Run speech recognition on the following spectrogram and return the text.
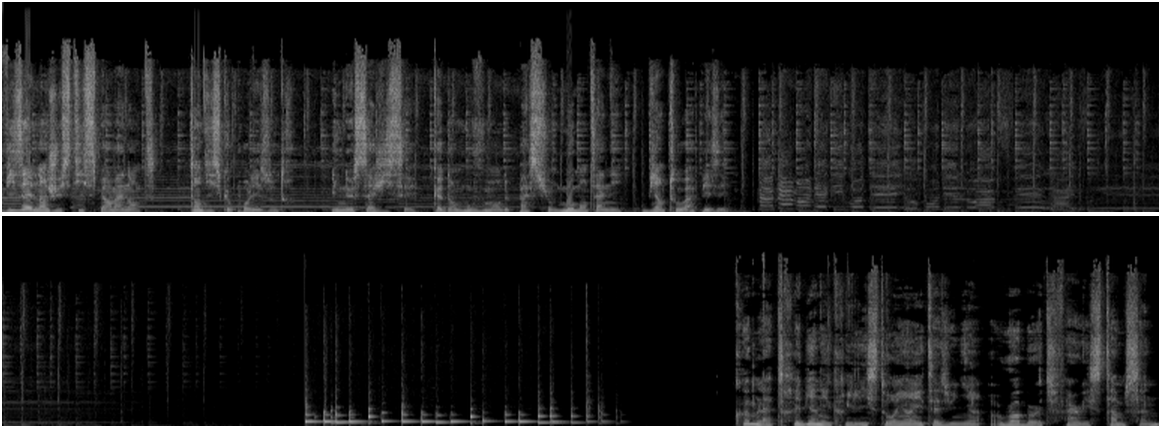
visaient l'injustice permanente, tandis que pour les autres, il ne s'agissait que d'un mouvement de passion momentané, bientôt apaisé. Comme l'a très bien écrit l'historien états-unien Robert Farris Thompson,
